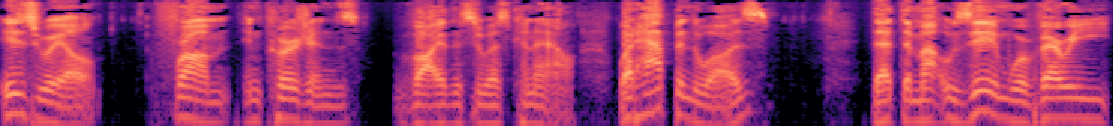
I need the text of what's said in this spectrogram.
Israel from incursions via the Suez Canal. What happened was that the ma'uzim were very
